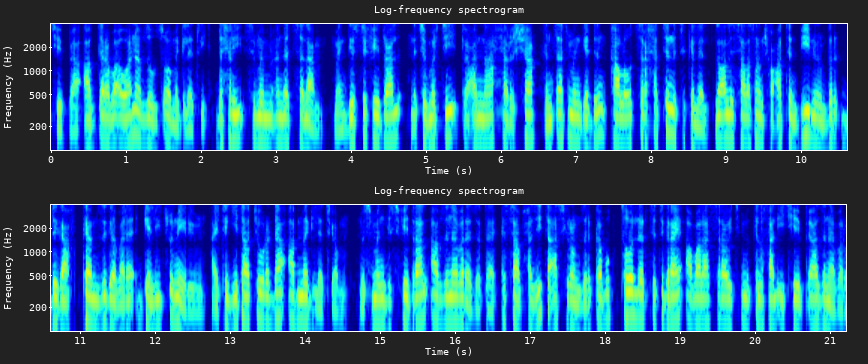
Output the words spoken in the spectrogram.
ኢትዮጵያ ኣብ ቀረባ እዋን ኣብ ዘውፅኦ መግለፂ ድሕሪ ስምምዕነት ሰላም መንግስቲ ፌዴራል ንትምህርቲ፣ ጥዕና፣ ሕርሻ፣ ህንፀት መንገድን ካልኦት ስራሕትን እቲ ክልል ልዕሊ ሰላሳን ሸውዓተን ቢልዮን ብር ድጋፍ ከምዝገበረ ገሊፁ ነይሩ እዩ። ኣይተ ጌታቸው ረዳ ኣብ መግለፂኦም። ምስ መንግስቲ ፌዴራል ኣብ ዝነበረ ዘተ ክሳብ ሐዚ ተኣሲሮም ዝርከቡ ተወለድቲ ትግራይ ኣባላት ሰራዊት ምክልኻል ኢትዮጵያ ዝነበሩ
